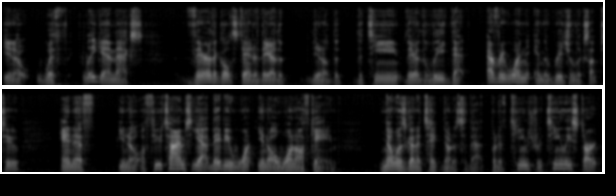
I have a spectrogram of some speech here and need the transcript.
you know, with Liga MX, they're the gold standard. They are the you know the the team they're the league that everyone in the region looks up to. And if you know a few times yeah maybe one you know a one-off game no one's going to take notice of that. But if teams routinely start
